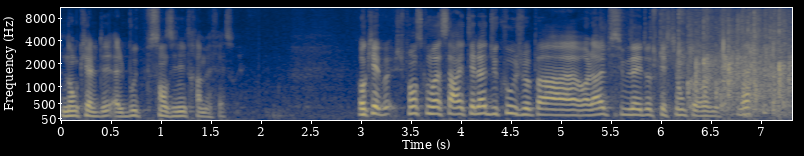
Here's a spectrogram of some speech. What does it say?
donc elle, elle boot sans initramfs. Ouais. Ok, bah, je pense qu'on va s'arrêter là. Du coup, je veux pas. Voilà, et puis si vous avez d'autres questions, on peut revenir. Merci.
